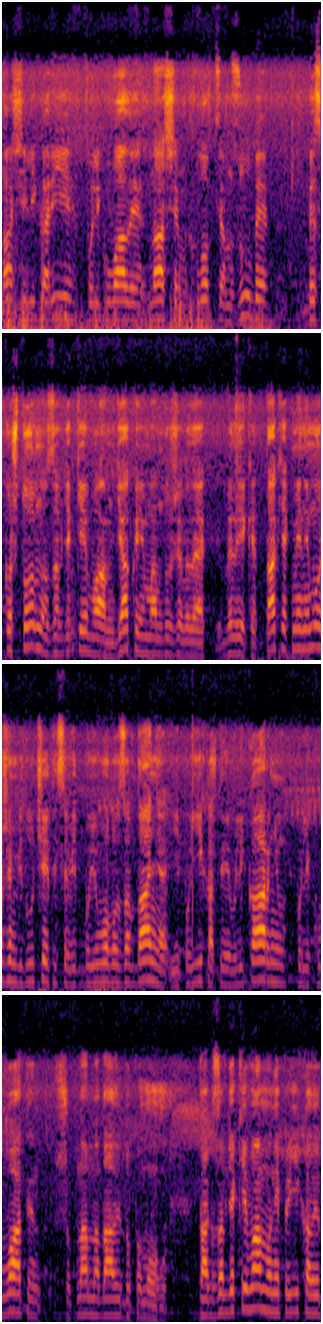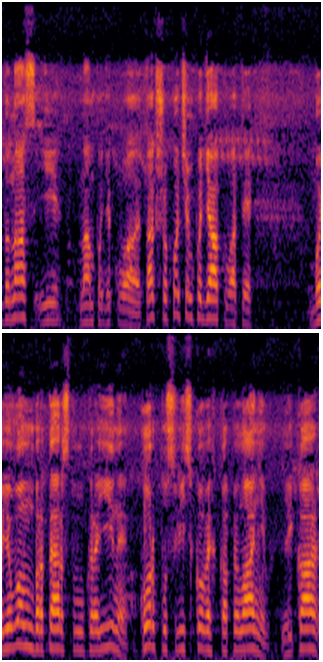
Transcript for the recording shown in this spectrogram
наші лікарі, полікували нашим хлопцям зуби безкоштовно завдяки вам. Дякуємо вам дуже велике. Так як ми не можемо відлучитися від бойового завдання і поїхати в лікарню, полікувати, щоб нам надали допомогу. Так, завдяки вам вони приїхали до нас і нам подякували. Так що хочемо подякувати бойовому братерству України, корпус військових капеланів, лікар...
